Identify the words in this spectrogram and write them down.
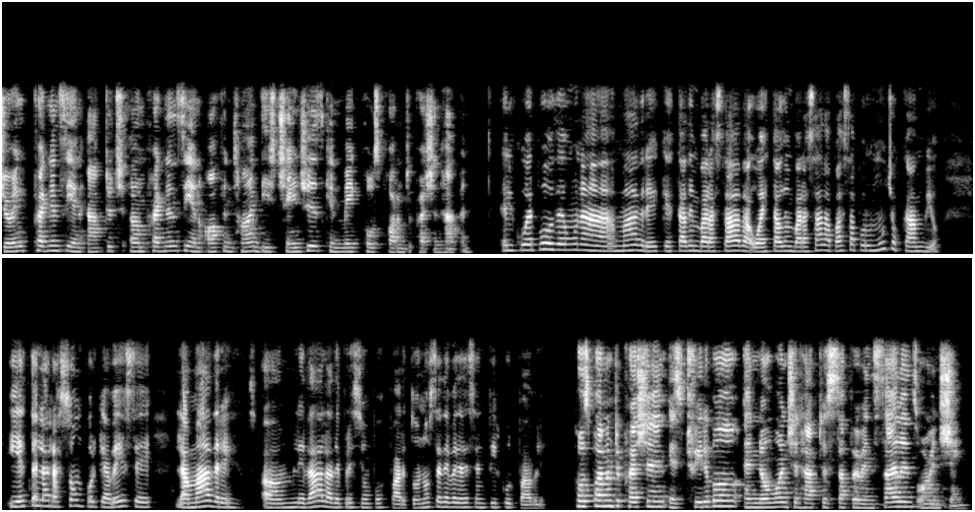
during pregnancy and after um, pregnancy, and oftentimes these changes can make postpartum depression happen. El cuerpo de una madre que está embarazada o ha estado embarazada pasa por muchos cambios y esta es la razón porque a veces la madre um, le da la depresión postparto. No se debe de sentir culpable. Postpartum depression is treatable and no one should have to suffer in silence or in shame.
